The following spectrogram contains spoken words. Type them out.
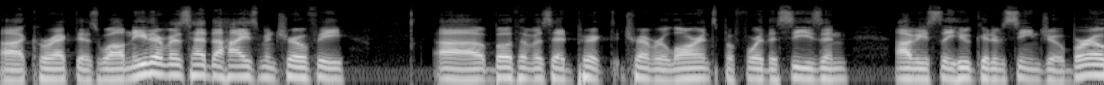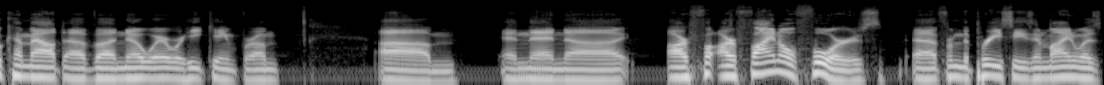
uh, correct as well. Neither of us had the Heisman Trophy. Uh, both of us had picked Trevor Lawrence before the season. Obviously, who could have seen Joe Burrow come out of uh, nowhere where he came from? Um, and then uh, our our final fours from the preseason. Mine was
